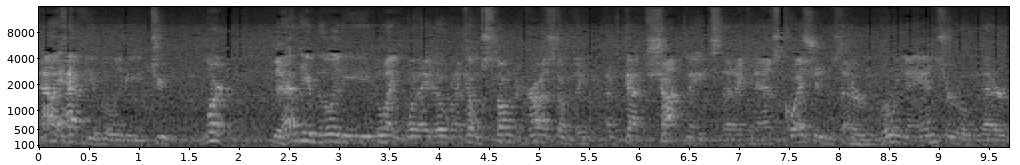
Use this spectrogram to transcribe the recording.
now I have the ability to learn. I Yeah. have the ability, like when I when I come stumbling across something, I've got shot mates that I can ask questions that are Mhm. willing to answer them, that are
